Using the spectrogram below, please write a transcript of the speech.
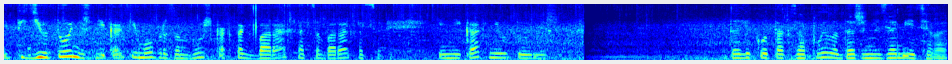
И ты не утонешь никаким образом, будешь как-то барахаться, барахаться, и никак не утонешь. Далеко так заплыла, даже не заметила.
